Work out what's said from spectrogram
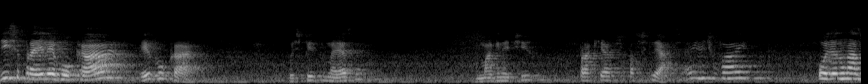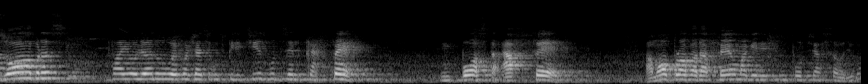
disse para ele evocar, evocar o espírito mestre, o magnetismo, para que auxiliasse. Aí a gente vai olhando nas obras, vai olhando o Evangelho segundo o Espiritismo, dizendo que a fé imposta, a fé, a maior prova da fé é o magnetismo posto em ação. Digo,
